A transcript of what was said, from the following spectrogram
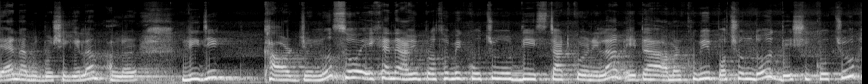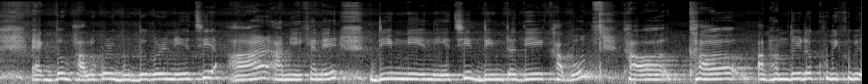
দেন, আমি বসে গেলাম আল্লাহর রিজিক খাওয়ার জন্য। সো এখানে আমি প্রথমে কচু দিয়ে স্টার্ট করে নিলাম। এটা আমার খুবই পছন্দ, দেশি কচু। একদম ভালো করে বুদ্ধ করে নিয়েছি। আর আমি এখানে ডিম নিয়ে নিয়েছি। ডিমটা দিয়ে খাব। খাওয়া খাওয়া আলহামদুলিল্লাহ খুবই খুবই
